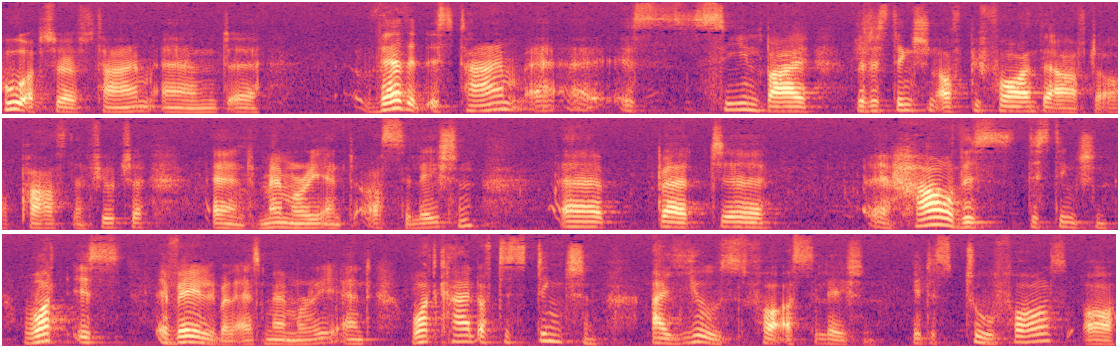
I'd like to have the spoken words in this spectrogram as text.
who observes time and uh, that it is time uh, uh, is seen by the distinction of before and thereafter, or past and future, and memory and oscillation. Uh, but how this distinction, what is available as memory, and what kind of distinction are used for oscillation? It is true, false, or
